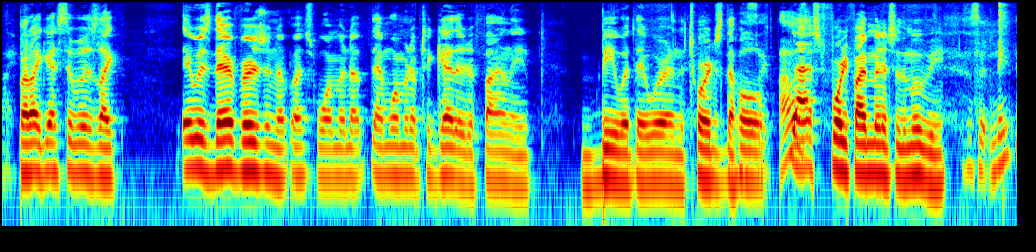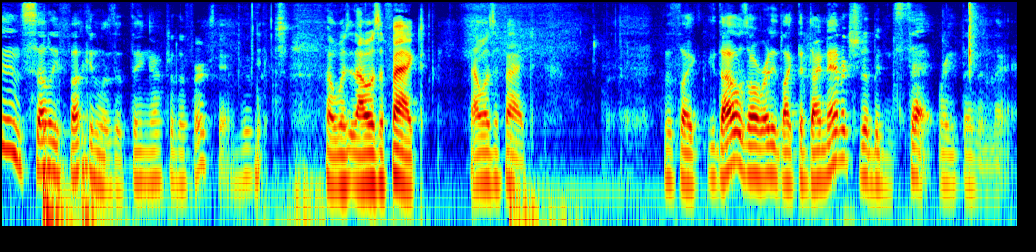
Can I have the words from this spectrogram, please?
Like, but I guess it was like, it was their version of us warming up, them warming up together to finally be what they were in the towards the whole like, was- last forty five minutes of the movie. Nathan and Sully fucking was a thing after the first game. That was that was a fact. That was a fact. It's like that was already like the dynamic should have been set right then and there.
